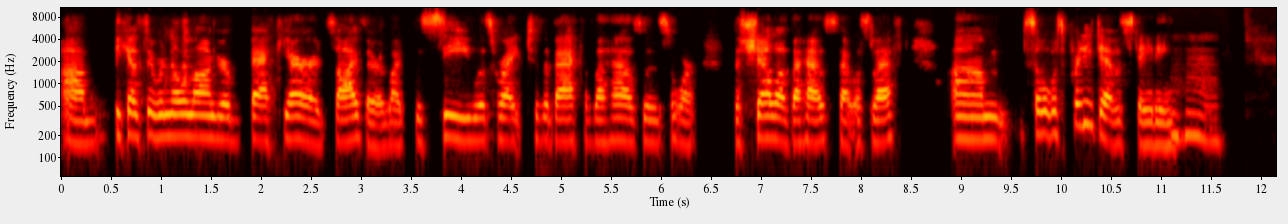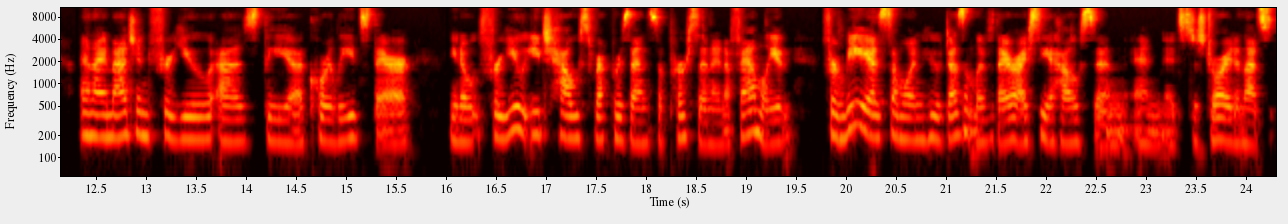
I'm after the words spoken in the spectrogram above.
Um, because there were no longer backyards either. Like the sea was right to the back of the houses, or the shell of the house that was left. Um, so it was pretty devastating. Mm-hmm. And I imagine for you as the uh, corps leads there, you know, for you, each house represents a person and a family. For me, as someone who doesn't live there, I see a house and, and it's destroyed and that's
